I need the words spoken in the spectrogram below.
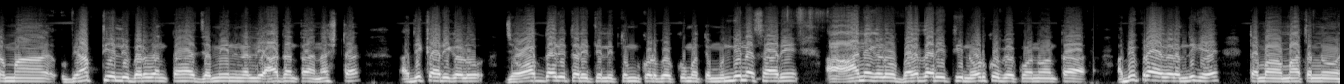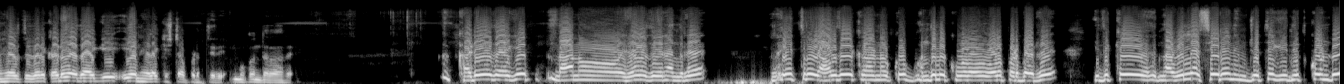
ತಮ್ಮ ವ್ಯಾಪ್ತಿಯಲ್ಲಿ ಬರುವಂತಹ ಜಮೀನಿನಲ್ಲಿ ಆದಂತಹ ನಷ್ಟ ಅಧಿಕಾರಿಗಳು ಜವಾಬ್ದಾರಿಯುತ ರೀತಿಯಲ್ಲಿ ತುಂಬಿಕೊಡ್ಬೇಕು ಮತ್ತೆ ಮುಂದಿನ ಸಾರಿ ಆ ಆನೆಗಳು ಬರದ ರೀತಿ ನೋಡ್ಕೋಬೇಕು ಅನ್ನುವಂತ ಅಭಿಪ್ರಾಯಗಳೊಂದಿಗೆ ತಮ್ಮ ಮಾತನ್ನು ಹೇಳ್ತಿದ್ದಾರೆ. ಕಡೆಯದಾಗಿ ಏನ್ ಹೇಳಕ್ ಇಷ್ಟಪಡ್ತೀರಿ ಮುಕುಂದರ್ ಅವರೇ ಕಡೆಯದಾಗಿ ನಾನು ಹೇಳೋದು ಏನಂದ್ರೆ ರೈತರು ಯಾವುದೇ ಕಾರಣಕ್ಕೂ ಗೊಂದಲಕ್ಕೆ ಒಳ, ಒಳಪಡಬೇಡ್ರಿ. ಇದಕ್ಕೆ ನಾವೆಲ್ಲ ಸೇರಿ ನಿಮ್ಮ ಜೊತೆಗೆ ನಿಂತ್ಕೊಂಡು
